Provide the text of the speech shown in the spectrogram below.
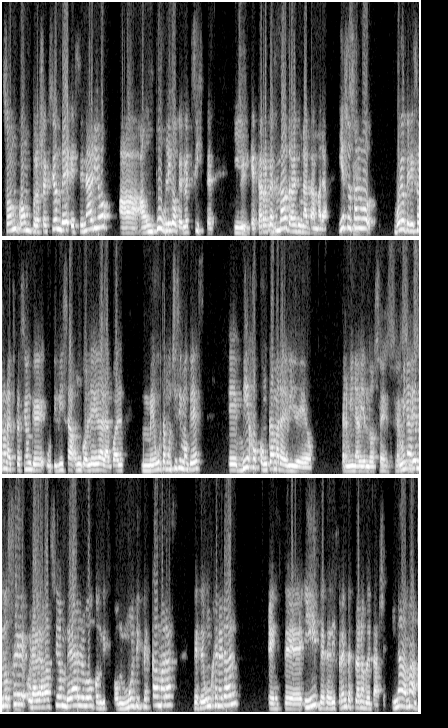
son con proyección de escenario a, un público que no existe y que está representado a través de una cámara. Y eso es algo, voy a utilizar una expresión que utiliza un colega, la cual me gusta muchísimo, que es eh, viejos con cámara de video, termina viéndose. termina viéndose la grabación de algo con, múltiples cámaras desde un general este, y desde diferentes planos de detalle. Y nada más.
